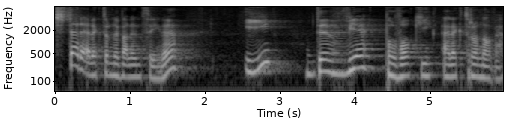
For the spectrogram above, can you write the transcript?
4 elektrony walencyjne i dwie powłoki elektronowe.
